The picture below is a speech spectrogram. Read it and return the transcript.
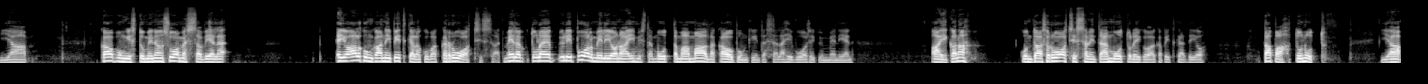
Ja kaupungistuminen on Suomessa vielä ei ole alkunkaan niin pitkällä kuin vaikka Ruotsissa. Et meillä tulee yli puoli miljoonaa ihmistä muuttamaan maalta kaupunkiin tässä lähivuosikymmenien aikana, kun taas Ruotsissa niin tämä muuttuliiko on aika pitkälti jo tapahtunut. Ja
